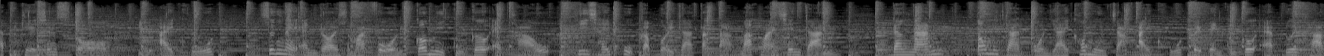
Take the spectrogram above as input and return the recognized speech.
Application Store หรือ iCloud ซึ่งใน Android สมาร์ทโฟนก็มี Google Account ที่ใช้ผูกกับบริการต่างๆ มากมายเช่นกัน ดังนั้น ต้องมีการโอนย้ายข้อมูลจาก iCloud ไปเป็น Google App ด้วยครับ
